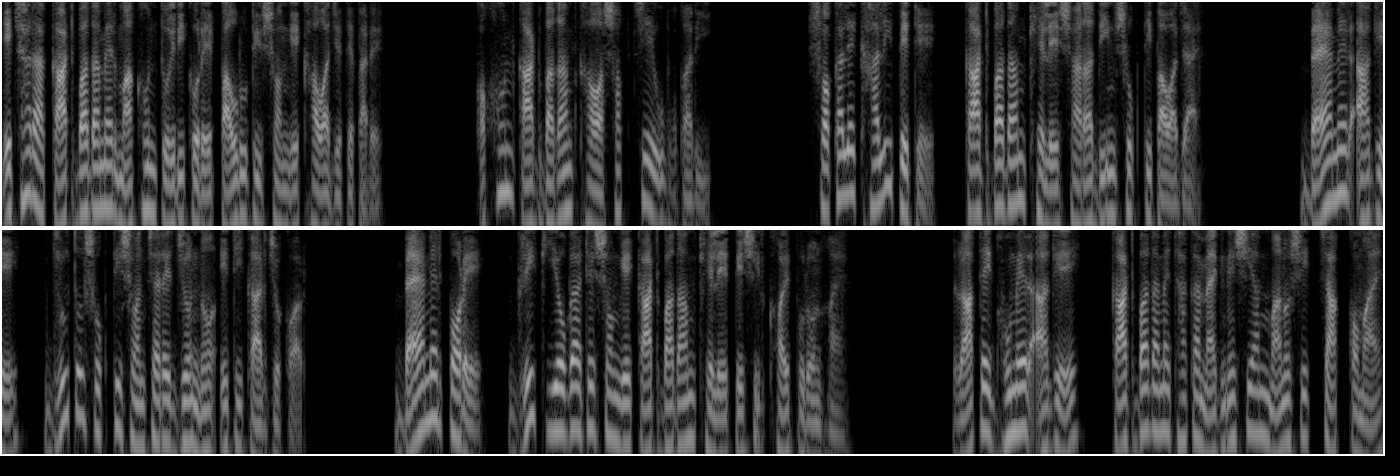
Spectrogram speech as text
এছাড়া কাঠবাদামের মাখন তৈরি করে পাউরুটির সঙ্গে খাওয়া যেতে পারে। কখন কাঠবাদাম খাওয়া সবচেয়ে উপকারী? সকালে খালি পেটে কাঠবাদাম খেলে সারা দিন শক্তি পাওয়া যায়। ব্যায়ামের আগে দ্রুত শক্তি সঞ্চারের জন্য এটি কার্যকর। ব্যায়ামের পরে গ্রিক ইয়োগাটের সঙ্গে কাঠবাদাম খেলে পেশির ক্ষয়পূরণ হয়। রাতে ঘুমের আগে কাঠবাদামে থাকা ম্যাগনেশিয়াম মানসিক চাপ কমায়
